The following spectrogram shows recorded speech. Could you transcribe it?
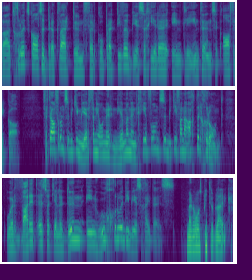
wat grootskaalse drukwerk doen vir koöperatiewe besighede en kliënte in Suid-Afrika. Vertel vir ons 'n bietjie meer van die onderneming en gee vir ons 'n bietjie van 'n agtergrond oor wat dit is wat julle doen en hoe groot die besigheid is. My naam is Pieter Blyk.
